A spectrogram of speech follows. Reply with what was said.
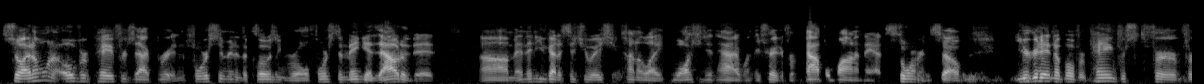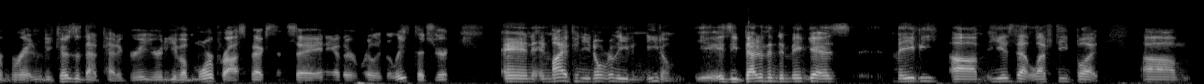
So I don't want to overpay for Zach Britton, force him into the closing role, force Dominguez out of it, Um, and then you've got a situation kind of like Washington had when they traded for Papelbon and they had Storen. So you're going to end up overpaying for for for Britton because of that pedigree. You're going to give up more prospects than say any other really relief pitcher. And in my opinion, you don't really even need him. Is he better than Dominguez? Maybe. Um, he is that lefty, but um,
